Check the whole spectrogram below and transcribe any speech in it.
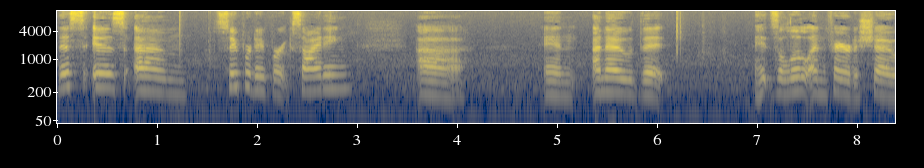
This is um, super duper exciting. Uh, and I know that it's a little unfair to show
